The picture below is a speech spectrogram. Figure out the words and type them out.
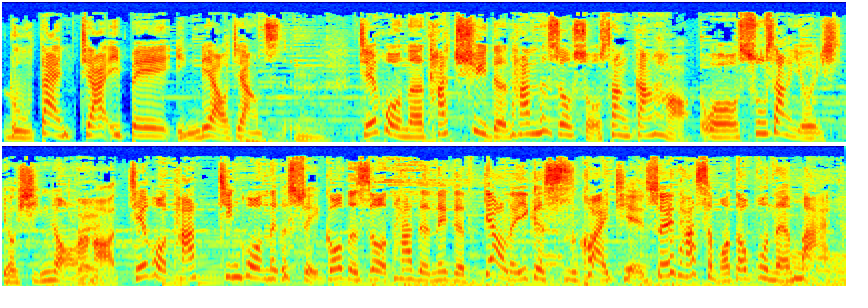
卤蛋加一杯饮料这样子，嗯，结果呢，他去的他那时候手上刚好，我书上有有形容了哈。结果他经过那个水沟的时候，他的那个掉了一个十块钱，所以他什么都不能买。哦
